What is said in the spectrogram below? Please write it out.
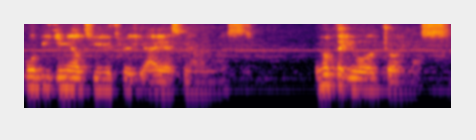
will be emailed to you through the IAS mailing list. We hope that you will join us.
